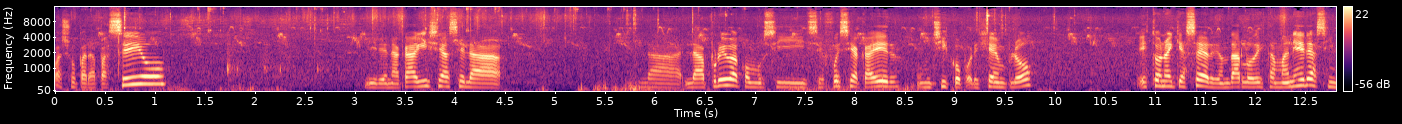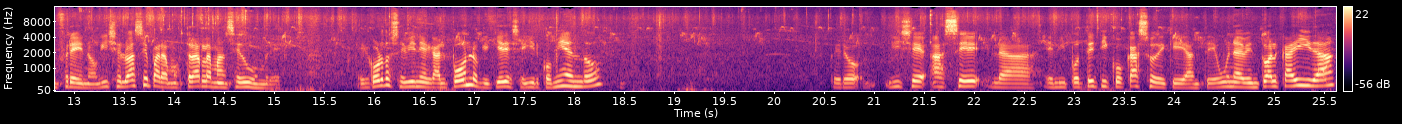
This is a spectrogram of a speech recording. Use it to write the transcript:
caballo para paseo. Miren, acá Guille hace la, la, prueba como si se fuese a caer un chico, por ejemplo. Esto no hay que hacer, de andarlo de esta manera, sin freno. Guille lo hace para mostrar la mansedumbre. El gordo se viene al galpón, lo que quiere es seguir comiendo. Pero Guille hace el hipotético caso de que ante una eventual caída,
